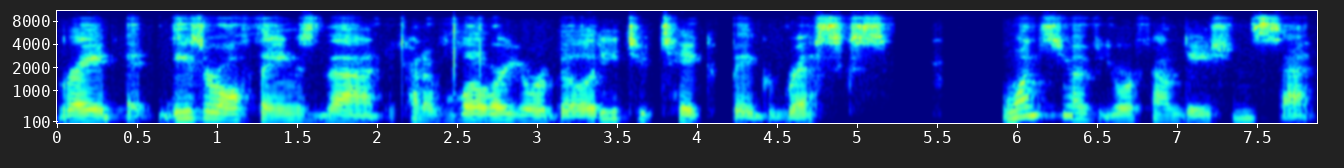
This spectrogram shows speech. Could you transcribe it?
right? These are all things that kind of lower your ability to take big risks. Once you have your foundation set,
